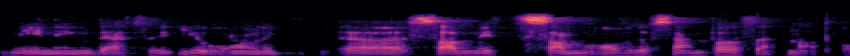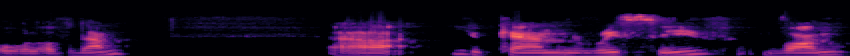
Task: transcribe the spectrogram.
meaning that you only uh, submit some of the samples and not all of them. Uh, you can receive one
